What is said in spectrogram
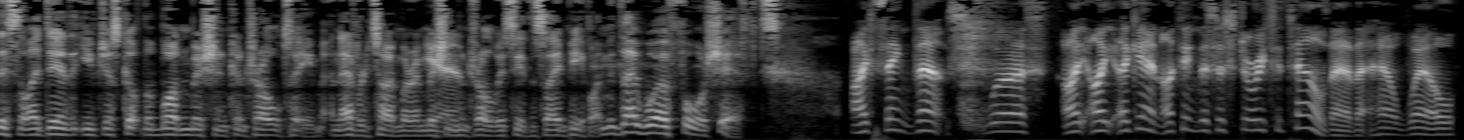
this idea that you've just got the one mission control team and every time we're in mission Yeah. control we see the same people. I mean, there were four shifts. I think that's worth. I, I again, I think there's a story to tell there that how well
